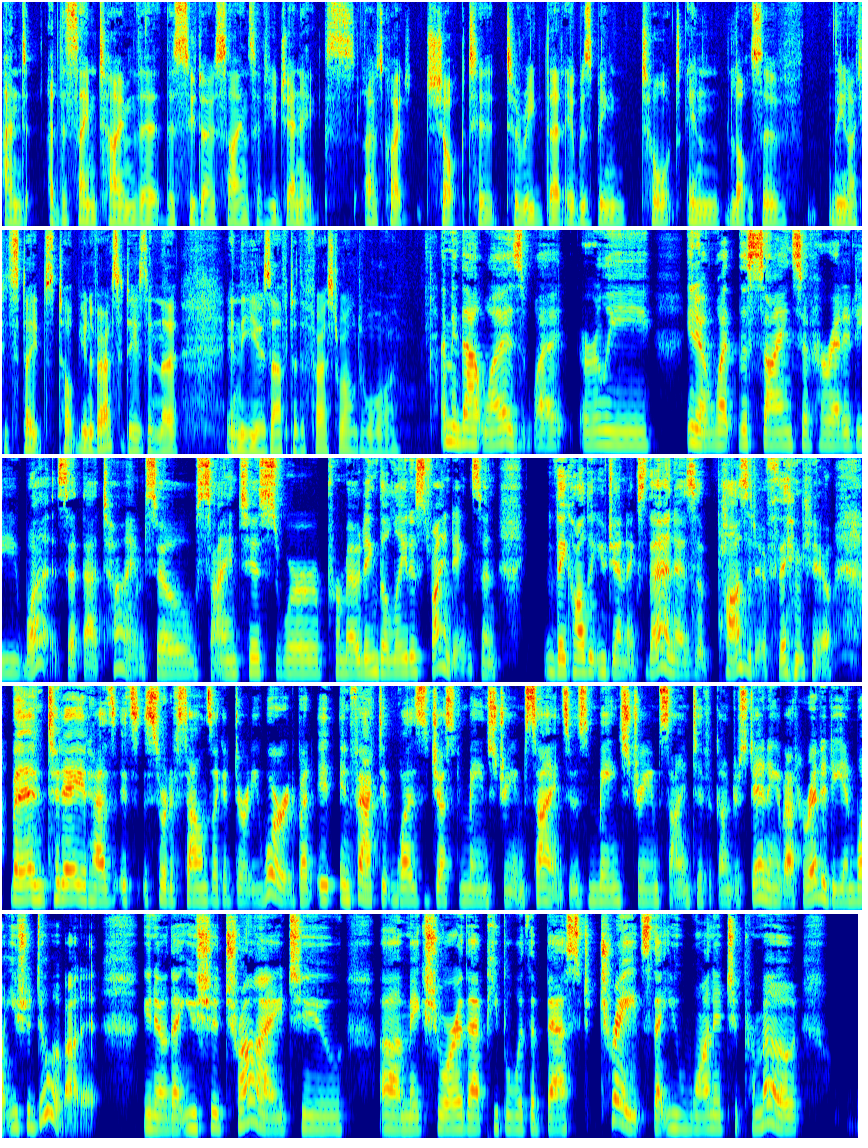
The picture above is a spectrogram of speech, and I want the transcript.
And at the same time the the pseudoscience of eugenics i was quite shocked to to read that it was being taught in lots of the united states top universities in the in the years after the first world war. I mean that was what early you know, what the science of heredity was at that time. So scientists were promoting the latest findings and they called it eugenics then as a positive thing, you know, but and today it has, it sort of sounds like a dirty word, but it, in fact, it was just mainstream science. It was mainstream scientific understanding about heredity and what you should do about it. You know, that you should try to uh, make sure that people with the best traits that you wanted to promote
